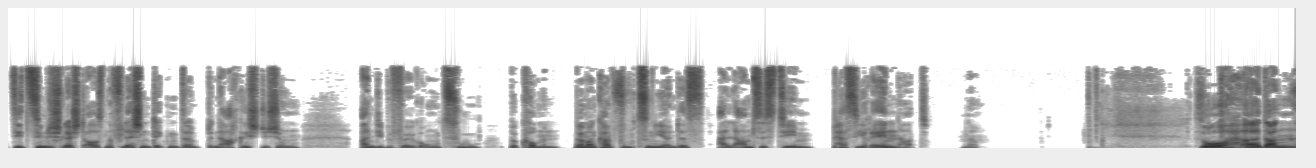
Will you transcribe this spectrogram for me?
sieht ziemlich schlecht aus, eine flächendeckende Benachrichtigung an die Bevölkerung zu bekommen, wenn man kein funktionierendes Alarmsystem per Sirenen hat. So, äh, dann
